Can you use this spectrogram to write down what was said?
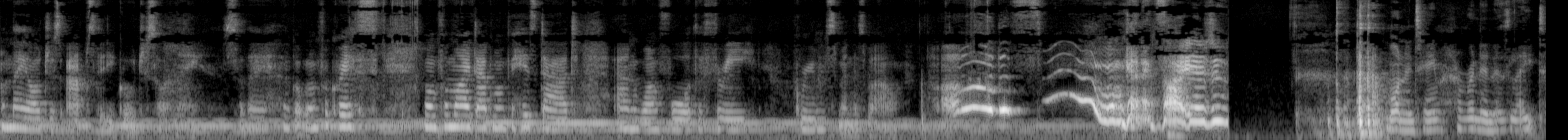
and they are just absolutely gorgeous, aren't they? So they, I've got one for Chris, one for my dad, one for his dad, and one for the three groomsmen as well. Oh, that's so, I'm getting excited. Morning team, I'm running as late.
